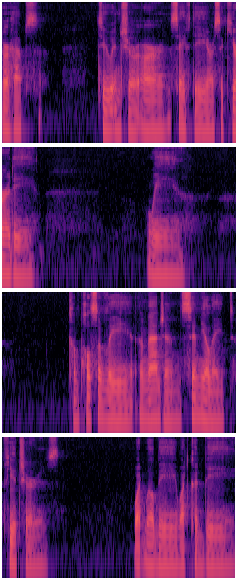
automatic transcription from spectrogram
Perhaps to ensure our safety, our security, we compulsively imagine, simulate futures, what will be, what could be,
